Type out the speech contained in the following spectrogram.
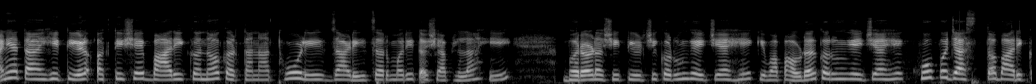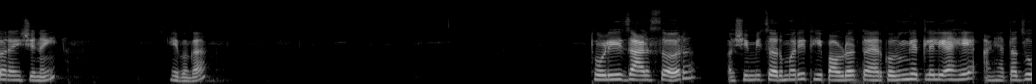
आणि आता ही तीळ अतिशय बारीक न करताना थोडी जाडी चरमरीत अशी आपल्याला ही भरड अशी तीळची करून घ्यायची आहे किंवा पावडर करून घ्यायची आहे. खूप जास्त बारीक करायची नाही. हे बघा. थोडी जाडसर अशी मी चरमरीत ही पावडर तयार करून घेतलेली आहे आणि आता जो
